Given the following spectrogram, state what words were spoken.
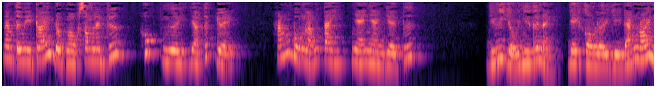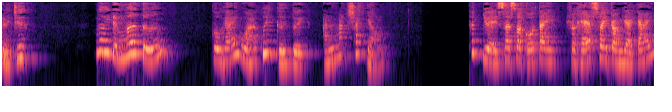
Nam tử bị trói đột ngột xông lên trước, hút người vào Thất Duệ. Hắn buông lỏng tay, nhẹ nhàng dời bước. Dữ dội như thế này, vậy còn lời gì đáng nói nữa chứ? Ngươi đừng mơ tưởng. Cô gái quả quyết cự tuyệt, ánh mắt sắc nhọn. Thích Duệ xoa xoa cổ tay, rồi khẽ xoay tròn vài cái,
